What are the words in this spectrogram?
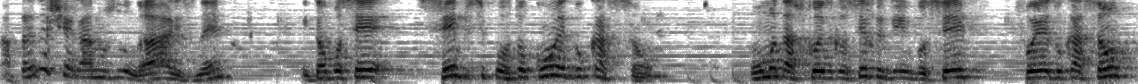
Aprenda a chegar nos lugares, né? Então você sempre se portou com educação. Uma das coisas que eu sempre vi em você foi a educação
